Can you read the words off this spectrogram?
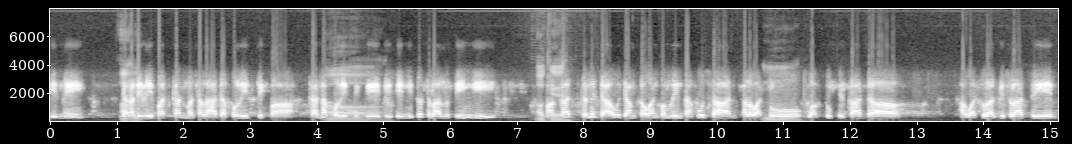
gini. Jangan oh. dilibatkan masalah ada politik Pak. Karena oh. politik di, di sini itu terlalu tinggi. Okay. Maka kena jauh jangkauan pemerintah pusat. Kalau waktu hmm. waktu pilkada waktu legislatif.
